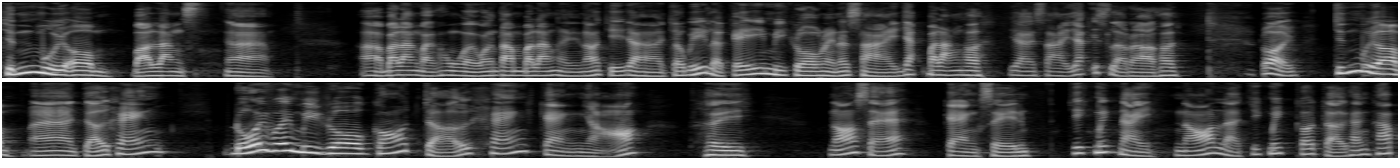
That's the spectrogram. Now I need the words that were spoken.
90 ohm balance. À à, ba lăng bạn không cần quan tâm ba lăng thì nó chỉ là cho biết là cái micro này nó xài dắt ba lăng thôi dạ, xài dắt XLR thôi rồi 90 ohm à trở kháng. Đối với micro có trở kháng càng nhỏ thì nó sẽ càng xịn. Chiếc mic này, nó là chiếc mic có trở kháng thấp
